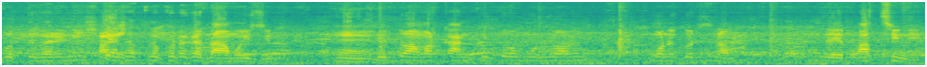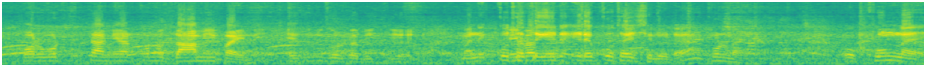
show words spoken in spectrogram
করতে পারিনি সাড়ে সাত লক্ষ টাকা দাম হয়েছিল। হ্যাঁ। কিন্তু আমার কাঙ্ক্ষিত মূল্য আমি মনে করেছিলাম যে পাচ্ছি না। পরবর্তীতে আমি আর কোনো দামই পাইনি। এই জন্য গরুটা বিক্রি হয়নি। মানে কোথা থেকে? এটা- কোথায় ছিল এটা? খুলনায়। ও খুলনায়?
